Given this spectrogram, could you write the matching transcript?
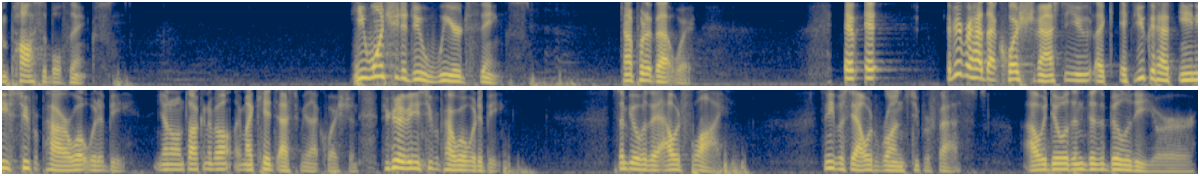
impossible things. He wants you to do weird things. Can I put it that way? If, if, have you ever had that question asked to you, like, if you could have any superpower, what would it be? You know what I'm talking about? Like, my kids ask me that question. If you could have any superpower, what would it be? Some people would say, I would fly. Some people say, I would run super fast. I would deal with invisibility or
